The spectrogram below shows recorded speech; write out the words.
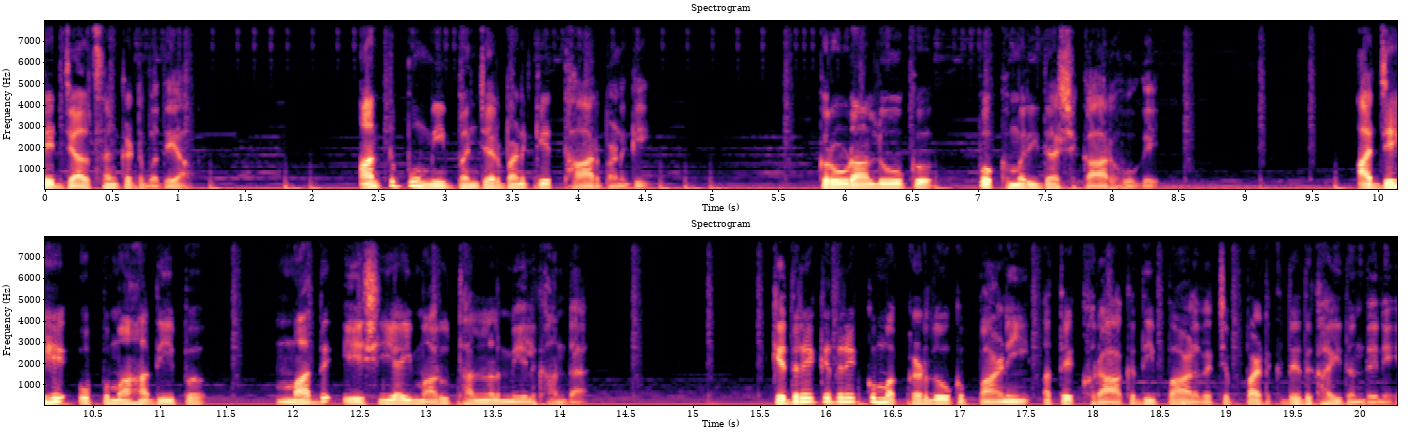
ਤੇ ਜਲ ਸੰਕਟ ਵਧਿਆ। ਅੰਤ ਭੂਮੀ ਬੰਜਰ ਬਣ ਕੇ ਥਾਰ ਬਣ ਗਈ। ਕਰੋੜਾਂ ਲੋਕ ਭੁੱਖਮਰੀ ਦਾ ਸ਼ਿਕਾਰ ਹੋ ਗਏ। ਅੱਜ ਇਹ ਉਪ ਮਹਾਦੀਪ ਮੱਧ ਏਸ਼ੀਆਈ ਮਾਰੂਥਲ ਨਾਲ ਮੇਲ ਖਾਂਦਾ ਹੈ। ਕਿਧਰੇ ਕਿਧਰੇ ਘੁਮੱਕੜ ਲੋਕ ਪਾਣੀ ਅਤੇ ਖੁਰਾਕ ਦੀ ਭਾਲ ਵਿੱਚ ਭਟਕਦੇ ਦਿਖਾਈ ਦਿੰਦੇ ਨੇ।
